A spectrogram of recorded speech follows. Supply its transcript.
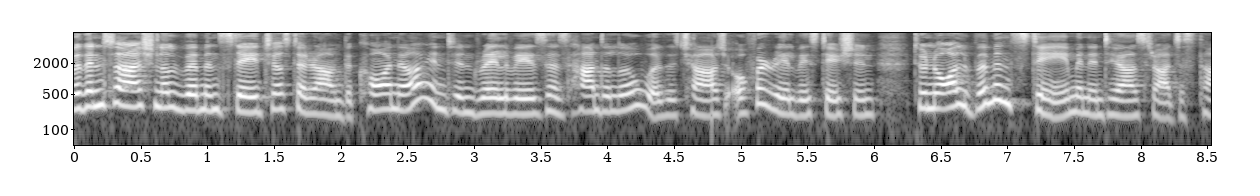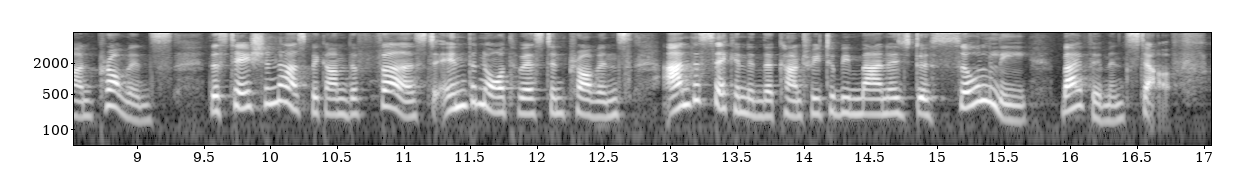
With International Women's Day just around the corner, Indian Railways has handed over the charge of a railway station to an all-women's team in India's Rajasthan province. The station has become the first in the northwestern province and the second in the country to be managed solely by women staff.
